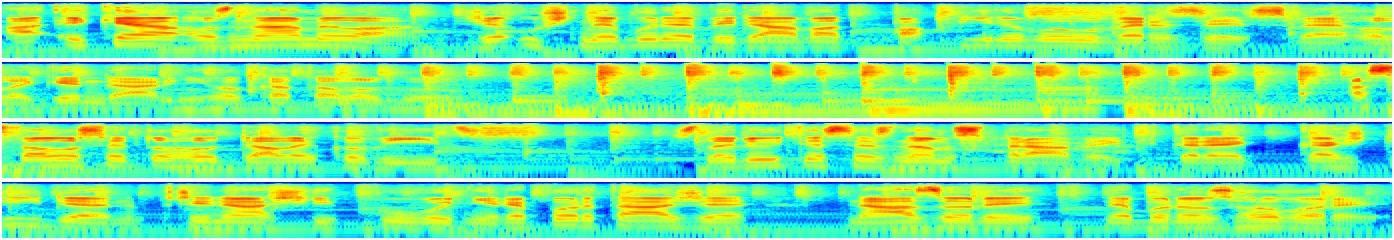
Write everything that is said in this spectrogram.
A IKEA oznámila, že už nebude vydávat papírovou verzi svého legendárního katalogu. A stalo se toho daleko víc. Sledujte seznam zprávy, které každý den přináší původní reportáže, názory nebo rozhovory.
